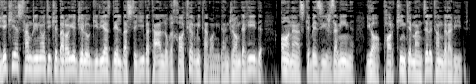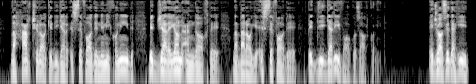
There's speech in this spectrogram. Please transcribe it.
یکی از تمریناتی که برای جلوگیری از دلبستگی و تعلق خاطر می توانید انجام دهید آن است که به زیرزمین یا پارکینگ منزلتان بروید و هرچه را که دیگر استفاده نمی کنید به جریان انداخته و برای استفاده به دیگری واگذار کنید. اجازه دهید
